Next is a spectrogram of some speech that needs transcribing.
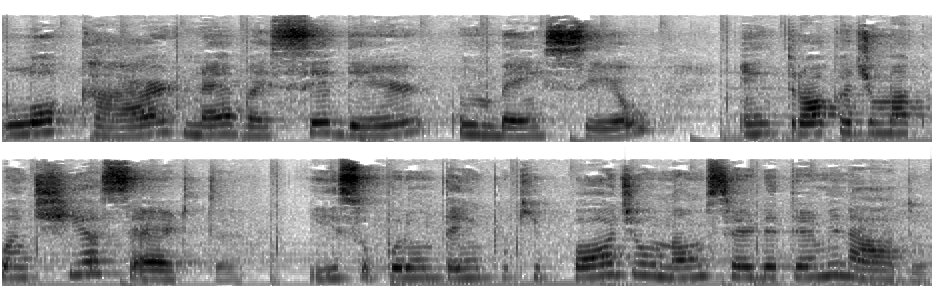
locar, né, vai ceder um bem seu em troca de uma quantia certa. Isso por um tempo que pode ou não ser determinado.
